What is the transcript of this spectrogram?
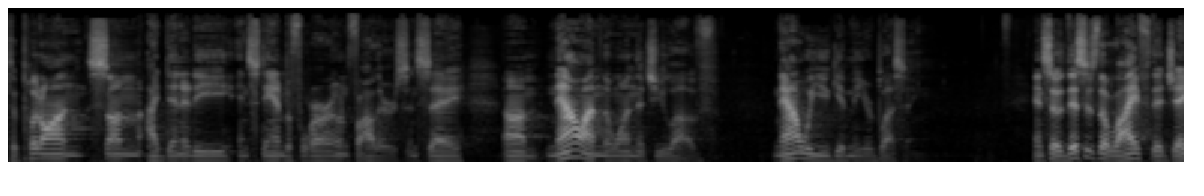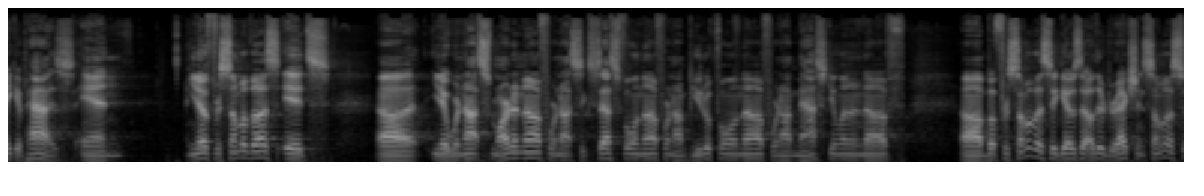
To put on some identity and stand before our own fathers and say, um, now I'm the one that you love. Now will you give me your blessing? And so this is the life that Jacob has. And, you know, for some of us, it's, uh, you know, we're not smart enough, we're not successful enough, we're not beautiful enough, we're not masculine enough. Uh, but for some of us, it goes the other direction. Some of us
